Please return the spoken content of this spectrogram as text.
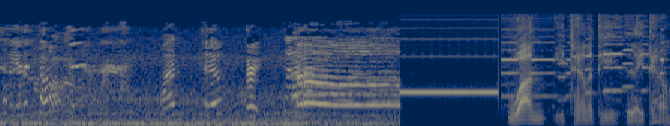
Till the end of the tunnel. One, two, three. Tunnel! One eternity later.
